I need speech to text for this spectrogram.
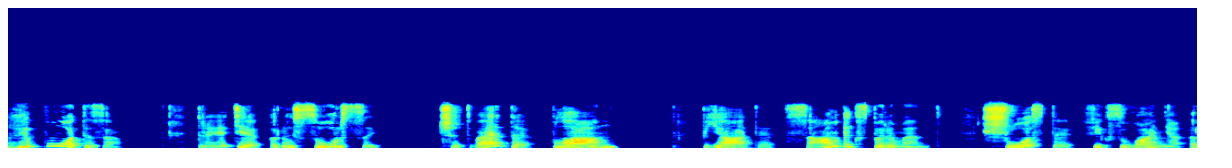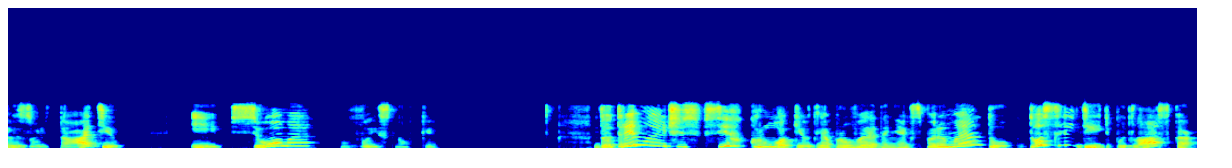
гіпотеза, третє ресурси, четверте план. П'яте сам експеримент. Шосте фіксування результатів. І сьоме висновки. Дотримуючись всіх кроків для проведення експерименту, дослідіть, будь ласка,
